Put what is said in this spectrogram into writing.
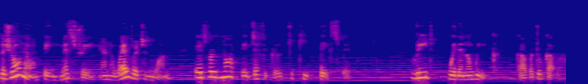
The genre being mystery and a well written one, it will not be difficult to keep pace with. Read within a week, cover to cover.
